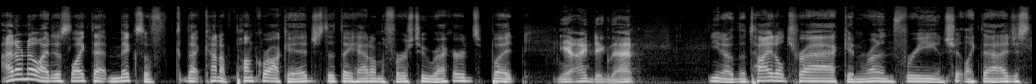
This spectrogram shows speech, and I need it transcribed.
I don't know, I just like that mix of that kind of punk rock edge that they had on the first two records, but Yeah, I dig that. You know, the title track and running free and shit like that, I just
